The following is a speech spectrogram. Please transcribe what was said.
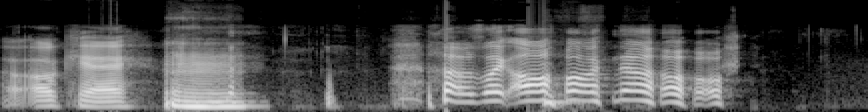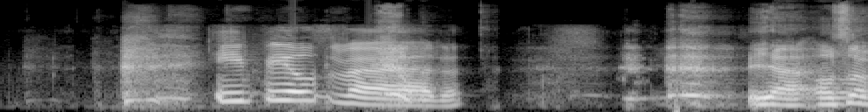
"O- Okay. Mhm. I was like, "Oh no." he feels bad. yeah. Also,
